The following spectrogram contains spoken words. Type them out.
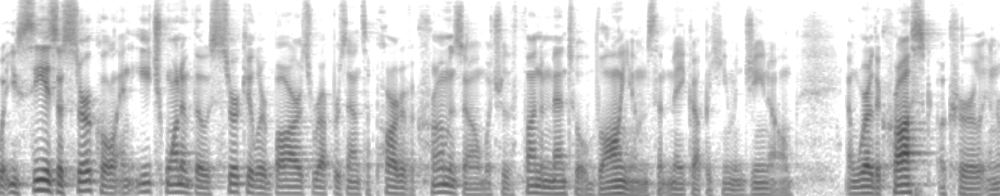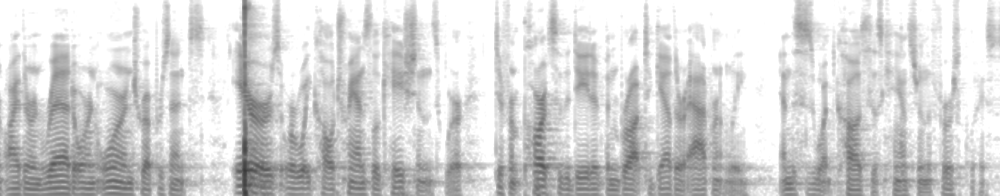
What you see is a circle, and each one of those circular bars represents a part of a chromosome, which are the fundamental volumes that make up a human genome and where the cross occur in either in red or in orange represents errors or what we call translocations, where different parts of the data have been brought together aberrantly, and this is what caused this cancer in the first place.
